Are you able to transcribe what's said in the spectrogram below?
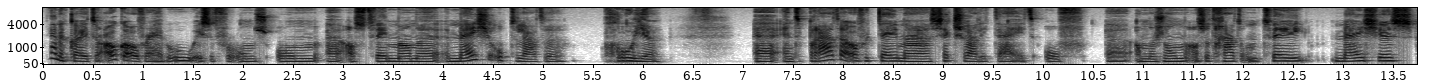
Ja, dan kan je het er ook over hebben. Hoe is het voor ons om uh, als twee mannen een meisje op te laten groeien? Uh, en te praten over thema seksualiteit. Of uh, andersom, als het gaat om twee meisjes,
